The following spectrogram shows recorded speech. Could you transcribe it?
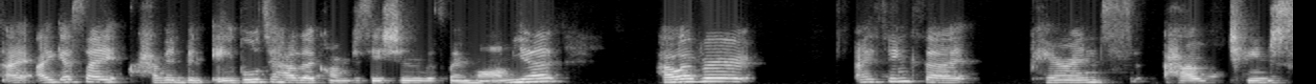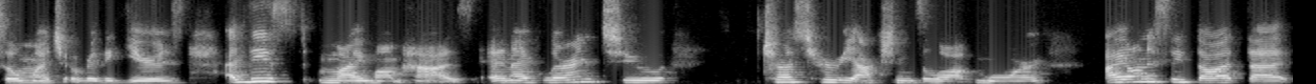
I, I guess I haven't been able to have that conversation with my mom yet. However, I think that parents have changed so much over the years. At least my mom has. And I've learned to trust her reactions a lot more. I honestly thought that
